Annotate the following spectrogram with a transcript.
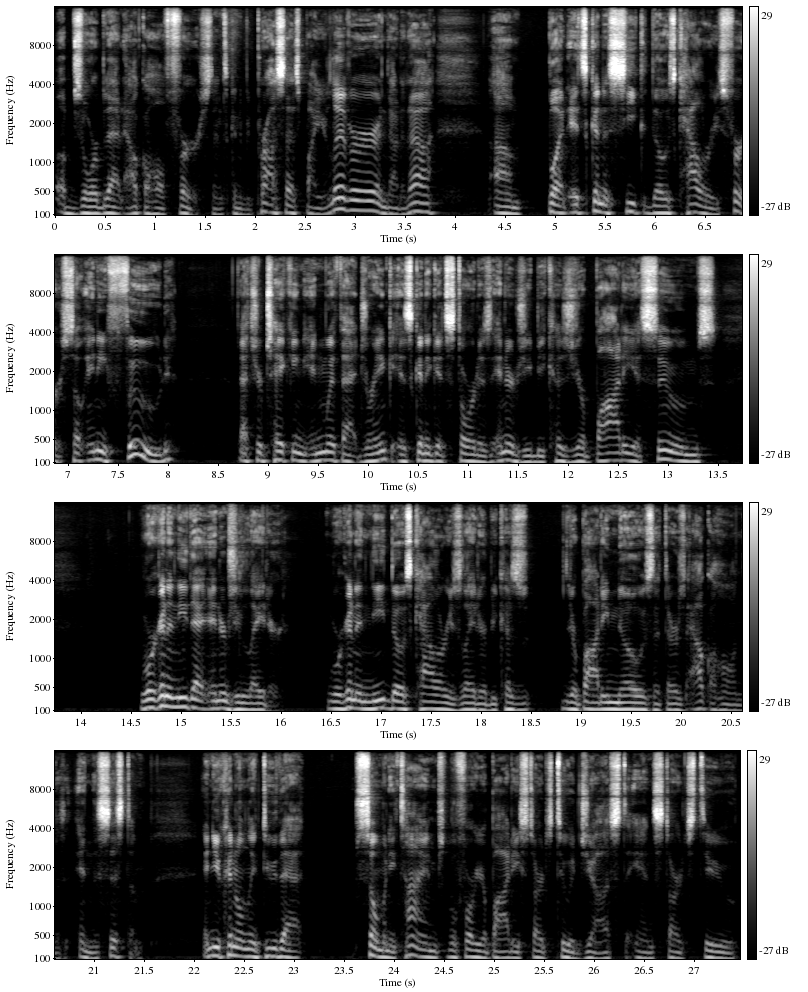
absorb that alcohol first, and it's going to be processed by your liver and da da da. Um, but it's going to seek those calories first. So any food that you're taking in with that drink is going to get stored as energy because your body assumes we're going to need that energy later. We're going to need those calories later because your body knows that there's alcohol in the, in the system. And you can only do that so many times before your body starts to adjust and starts to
